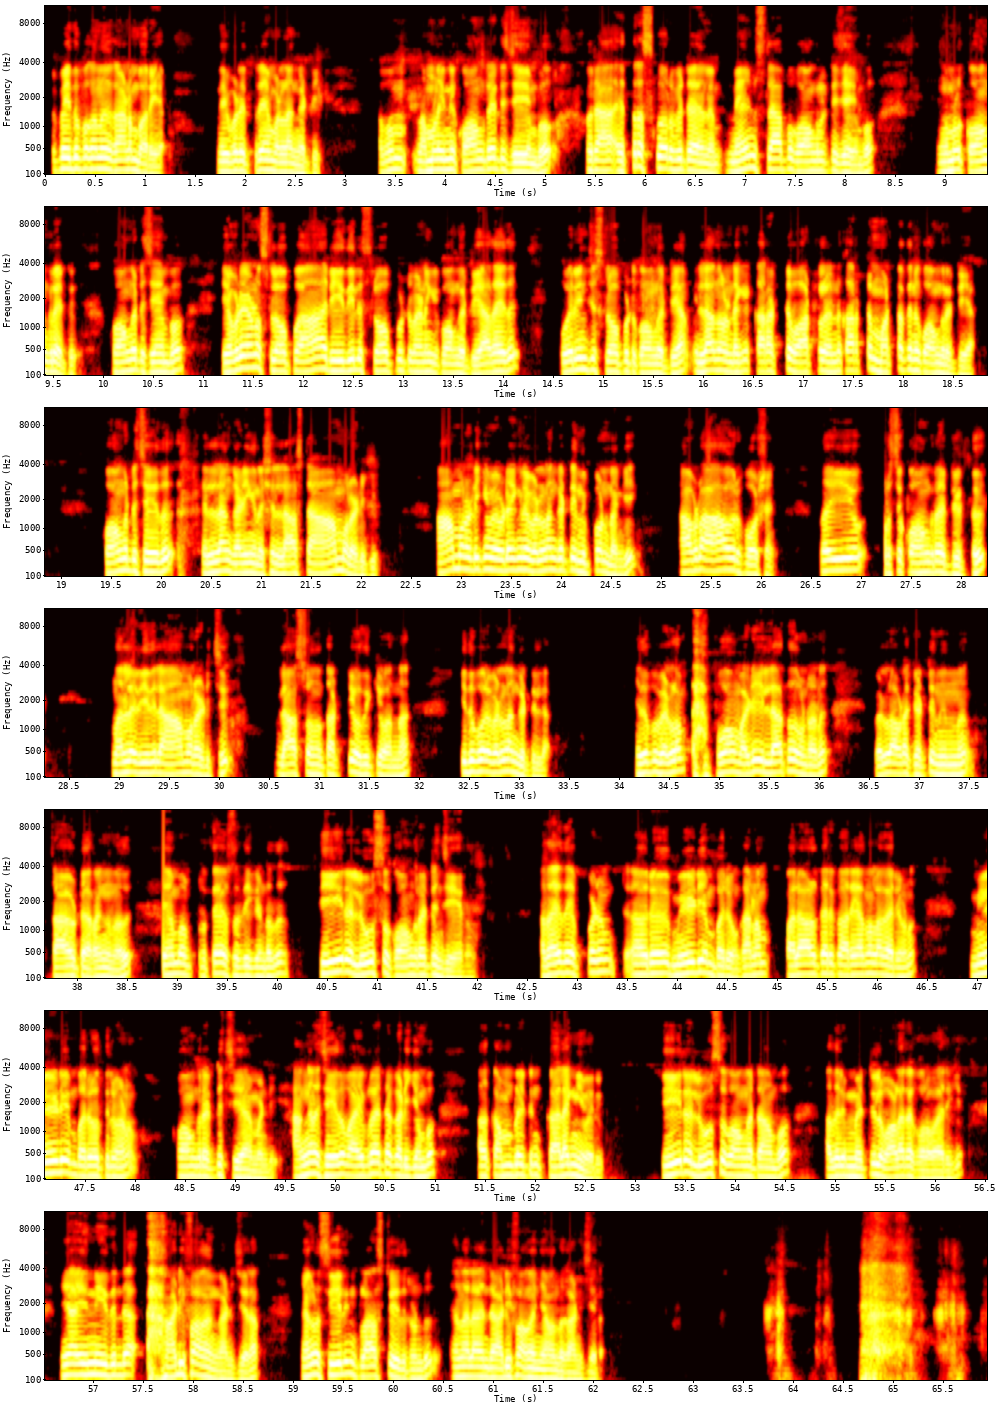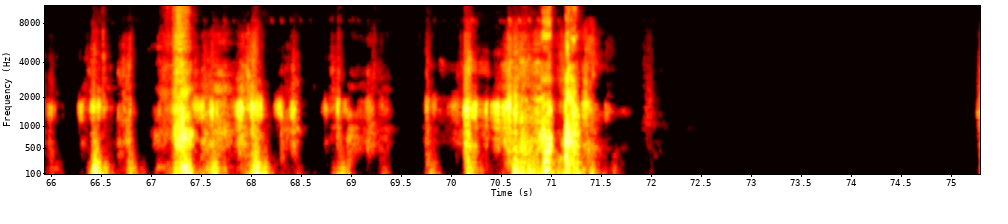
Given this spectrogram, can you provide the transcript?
ഇപ്പോൾ ഇതിപ്പോൾ നിങ്ങൾക്ക് കാണുമ്പോൾ അറിയാം. ഇവിടെ ഇത്രയും വെള്ളം കെട്ടി. അപ്പം നമ്മൾ ഇനി കോൺക്രീറ്റ് ചെയ്യുമ്പോൾ ഒരു എത്ര സ്ക്വയർ ഫീറ്റ് ആയാലും മെയിൻ സ്ലാബ് കോൺക്രീറ്റ് ചെയ്യുമ്പോൾ നമ്മൾ കോൺക്രീറ്റ് കോൺക്രീറ്റ് ചെയ്യുമ്പോൾ എവിടെയാണോ സ്ലോപ്പ് ആ രീതിയിൽ സ്ലോപ്പ് ഇട്ട് വേണമെങ്കിൽ കോൺക്രീറ്റ് ചെയ്യാം. അതായത് ഒരു ഇഞ്ച് സ്ലോപ്പ് ഇട്ട് കോൺക്രീറ്റ് ചെയ്യാം. ഇല്ലാന്നുണ്ടെങ്കിൽ കറക്റ്റ് വാട്ടർ തന്നെ കറക്റ്റ് മട്ടത്തിന് കോൺക്രീറ്റ് ചെയ്യാം. കോൺക്രീറ്റ് ചെയ്ത് എല്ലാം കഴിഞ്ഞതിന് ശേഷം ലാസ്റ്റ് ആമർ അടിക്കും ആമർ അടിക്കുമ്പോൾ എവിടെയെങ്കിലും വെള്ളം കെട്ടി നിപ്പുണ്ടെങ്കിൽ അവിടെ ആ ഒരു പോർഷൻ ഈ കുറച്ച് കോൺക്രീറ്റ് ഇട്ട് നല്ല രീതിയിൽ ആമർ അടിച്ച് ലാസ്റ്റ് ഒന്ന് തട്ടി ഒതുക്കി വന്ന് ഇതുപോലെ വെള്ളം കെട്ടില്ല. ഇതിപ്പോൾ വെള്ളം പോകാൻ വഴിയില്ലാത്തത് കൊണ്ടാണ് വെള്ളം അവിടെ കെട്ടി നിന്ന് താഴോട്ട് ഇറങ്ങുന്നത്. ചെയ്യുമ്പോൾ പ്രത്യേകം ശ്രദ്ധിക്കേണ്ടത് തീരെ ലൂസ് കോൺക്രീറ്റും ചെയ്യരുത്. അതായത് എപ്പോഴും ഒരു മീഡിയം പരുവം. കാരണം പല ആൾക്കാർക്കും അറിയാവുന്ന കാര്യമാണ്. മീഡിയം പരുവത്തിൽ വേണം കോൺക്രീറ്റ് ചെയ്യാൻ വേണ്ടി. അങ്ങനെ ചെയ്ത് വൈബ്രേറ്റ് ഒക്കെ അടിക്കുമ്പോൾ അത് കംപ്ലീറ്റും കലങ്ങി വരും. തീരെ ലൂസ് കോൺക്രീറ്റ് ആകുമ്പോൾ അതിൽ മെറ്റൽ വളരെ കുറവായിരിക്കും. ഞാൻ ഇനി ഇതിന്റെ അടിഭാഗം കാണിച്ചു തരാം. ഞങ്ങൾ സീലിംഗ് പ്ലാസ്റ്റർ ചെയ്തിട്ടുണ്ട്. എന്നാൽ അതിന്റെ അടിഭാഗം ഞാൻ ഒന്ന് കാണിച്ചു തരാം.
